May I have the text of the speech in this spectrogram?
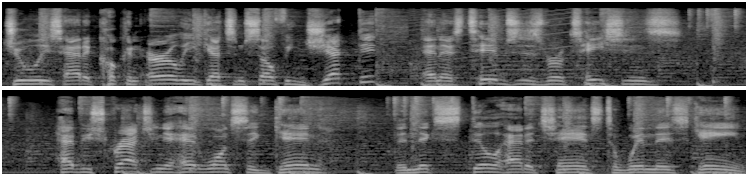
Julius had it cooking early, gets himself ejected. And as Thibs' rotations have you scratching your head once again, the Knicks still had a chance to win this game.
